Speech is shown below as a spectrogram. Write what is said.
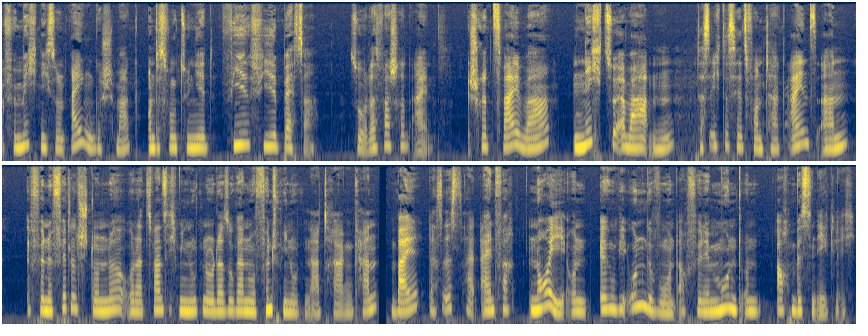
für mich nicht so einen Eigengeschmack. Und das funktioniert viel, viel besser. So, das war Schritt 1. Schritt 2 war, nicht zu erwarten, dass ich das jetzt von Tag 1 an für eine Viertelstunde oder 20 Minuten oder sogar nur 5 Minuten ertragen kann, weil das ist halt einfach neu und irgendwie ungewohnt, auch für den Mund und auch ein bisschen eklig.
